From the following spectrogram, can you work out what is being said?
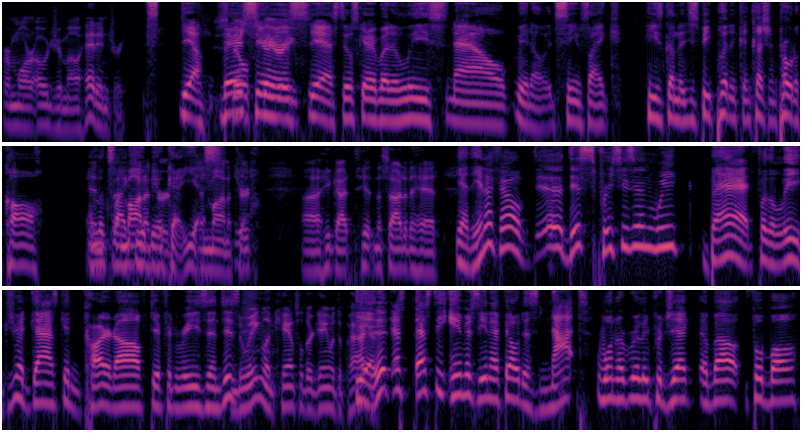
for Moro Ojomo, head injury. Yeah, very still serious. Yeah, still scary, but at least now, you know, it seems like he's going to just be put in concussion protocol. It And looks like monitored, he'll be okay. Yes. and monitored. Uh, he got hit in the side of the head. Yeah, the NFL uh, this preseason week bad for the league. you had guys getting carted off, different reasons. Just New England canceled their game with the Packers. yeah, that's that's the image the NFL does not want to really project about football.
